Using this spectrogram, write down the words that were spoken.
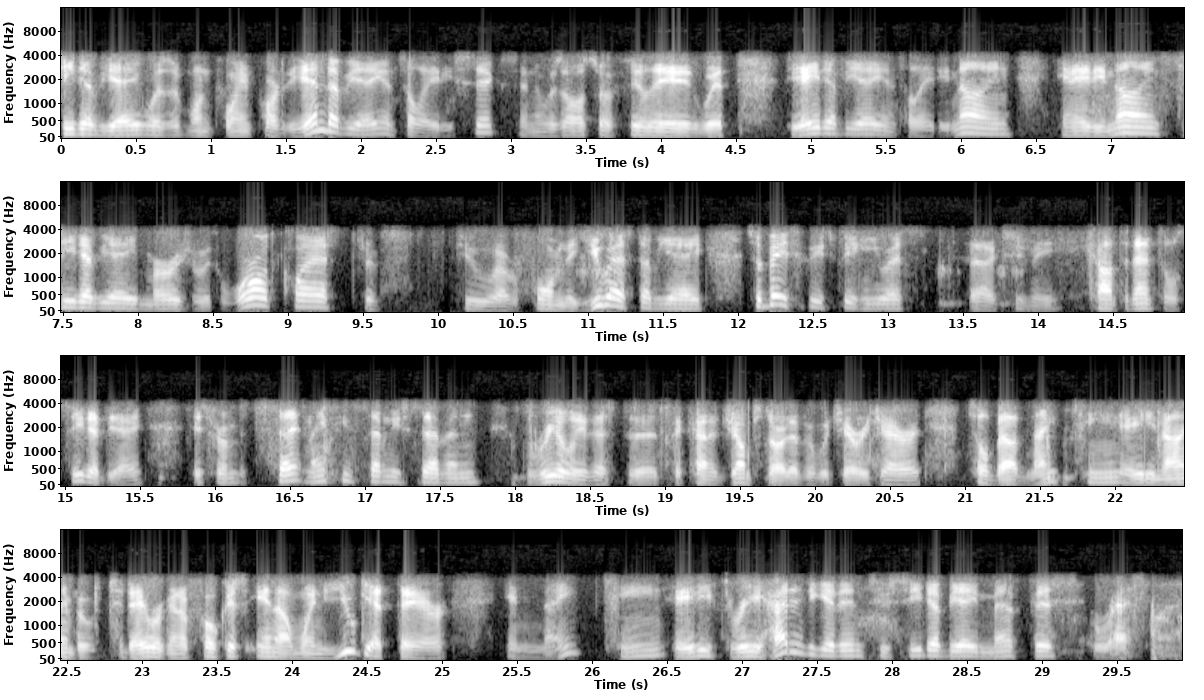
CWA was at one point part of the NWA until 86, and it was also affiliated with the AWA until 89. In 89, CWA merged with World Class to to uh, reform the USWA. So basically speaking, US, uh, excuse me, Continental CWA is from 1977. Really, this the, the kind of jumpstart of it with Jerry Jarrett until about 1989. But today we're going to focus in on when you get there in 1983. How did you get into CWA Memphis Wrestling?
